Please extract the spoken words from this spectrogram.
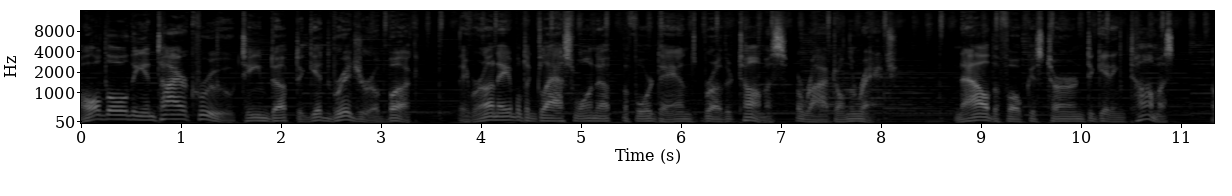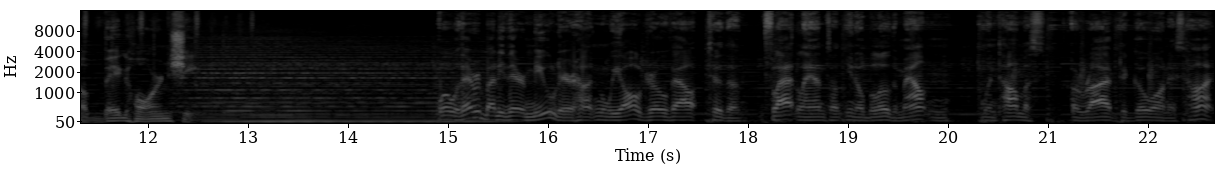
Although the entire crew teamed up to get Bridger a buck, they were unable to glass one up before Dan's brother Thomas arrived on the ranch. Now the focus turned to getting Thomas a bighorn sheep. Well, with everybody there mule deer hunting, we all drove out to the flatlands, on, you know, below the mountain when Thomas arrived to go on his hunt.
